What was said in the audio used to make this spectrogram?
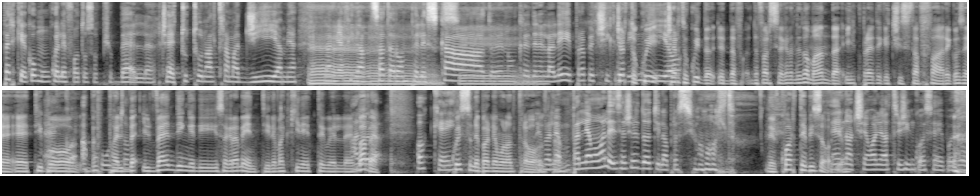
Perché comunque le foto sono più belle. Cioè è tutta un'altra magia. mia- la mia Eh, fidanzata rompe le scatole, sì. non crede nella lei, proprio ci crede Certo in qui, Dio. certo, qui da, è da, da farsi la grande domanda: il prete che ci sta a fare? Cos'è? È tipo Ecco, il- il, il vending di sacramenti, le macchinette, quelle. Allora, Vabbè, ok. questo ne parliamo un'altra volta. parliamo, parliamo male dei sacerdoti la prossima volta. Nel quarto episodio. Eh no, ce ne vogliono altri 5 o 6 poi dopo.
